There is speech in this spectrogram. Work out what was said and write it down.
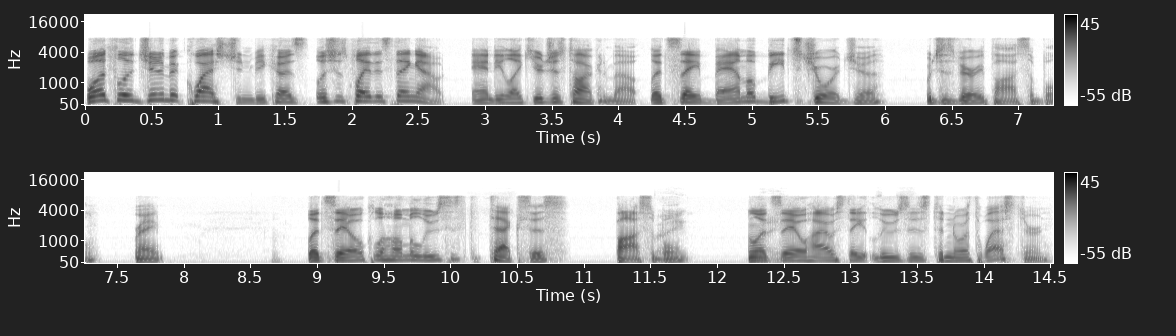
Well, it's a legitimate question because let's just play this thing out, Andy, like you're just talking about. Let's say Bama beats Georgia, which is very possible, right? Let's say Oklahoma loses to Texas, possible. Right. Let's say Ohio State loses to Northwestern.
